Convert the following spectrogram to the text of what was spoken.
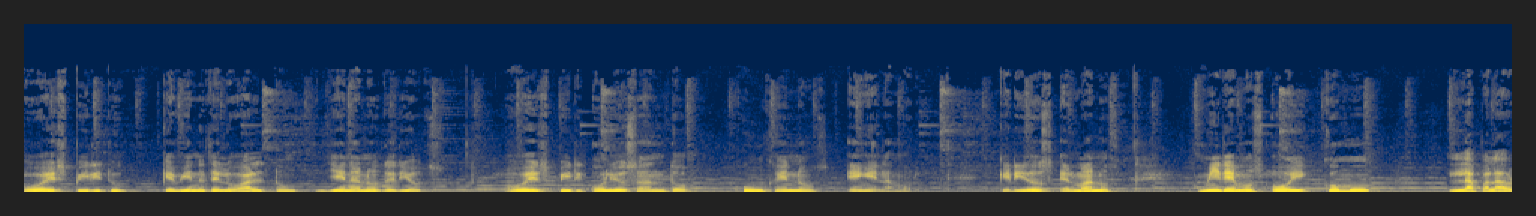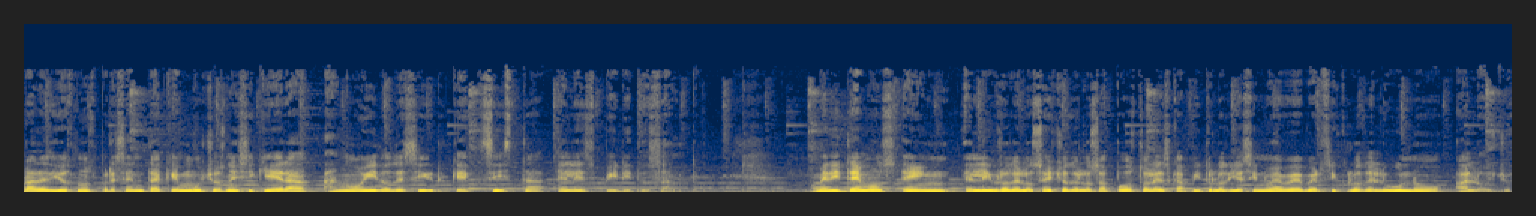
Oh Espíritu que vienes de lo alto, llénanos de Dios. Oh Espíritu, santo, úngenos en el amor. Queridos hermanos, miremos hoy cómo la palabra de Dios nos presenta que muchos ni siquiera han oído decir que exista el Espíritu Santo. Meditemos en el libro de los Hechos de los Apóstoles, capítulo 19, versículos del 1 al 8.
